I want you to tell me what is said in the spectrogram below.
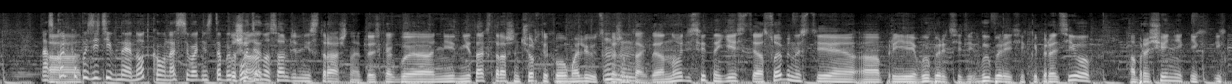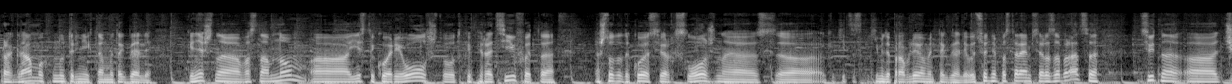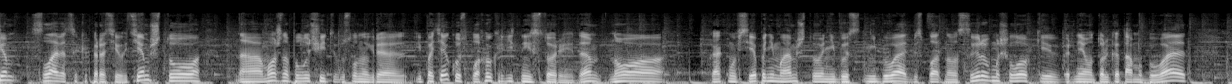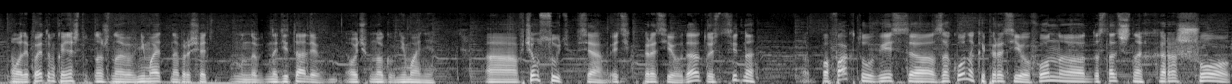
Насколько А, позитивная нотка у нас сегодня с тобой Слушай, будет? она на самом деле не страшная. То есть, как бы не, не так страшен черт, как его малюют, скажем Мгм. так, да. Но действительно есть особенности а, при выборе, выборе этих кооперативов, обращении к них, их программах внутренних там и так далее. Конечно, в основном а, есть такой ореол, что вот кооператив это что-то такое сверхсложное, с, а, какие-то, с какими-то проблемами и так далее. Вот сегодня постараемся разобраться, действительно, а, чем славятся кооперативы? Тем, что а, можно получить, условно говоря, ипотеку с плохой кредитной историей, да, но как мы все понимаем, что не, быс- не бывает бесплатного сыра в мышеловке, вернее, он только там и бывает. Вот, и поэтому, конечно, тут нужно внимательно обращать ну, на, на детали очень много внимания. А, в чем суть вся этих кооперативов, да? То есть, действительно, по факту весь э, закон о кооперативах, он э, достаточно хорошо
